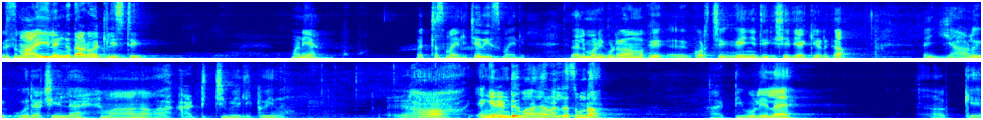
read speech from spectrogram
ഒരു സ്മൈലെങ്ക് താടോ അറ്റ്ലീസ്റ്റ് മണിയാ. ഒറ്റ സ്മൈൽ ചെറിയ സ്മൈൽ ഏതായാലും മണിക്കൂട്ടനെ നമുക്ക് കുറച്ച് കഴിഞ്ഞിട്ട് ശരിയാക്കി എടുക്കാം. ഇയാൾ ഒരു രക്ഷയില്ല. മാങ്ങ ആ കടിച്ച് വലിക്കുന്നു എങ്ങനെയുണ്ട് മാങ്ങ? നല്ല രസമുണ്ടാ? അടിപൊളി അല്ലേ? ഓക്കെ.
